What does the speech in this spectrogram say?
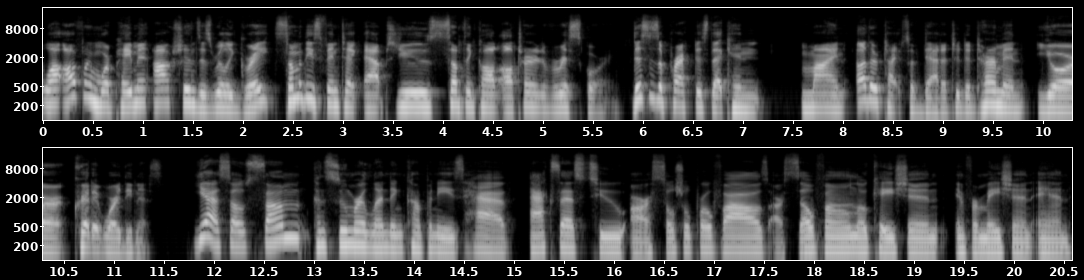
While offering more payment options is really great, some of these fintech apps use something called alternative risk scoring. This is a practice that can mine other types of data to determine your credit worthiness. Yeah, so some consumer lending companies have access to our social profiles, our cell phone location information, and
